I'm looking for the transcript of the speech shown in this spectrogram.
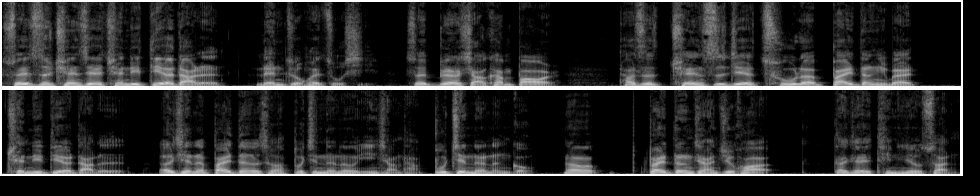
谁是全世界权力第二大人？联准会主席。所以不要小看鲍尔，他是全世界除了拜登以外权力第二大的人。而且呢，拜登的时候不见得能够影响他，不见得能够。那。拜登讲一句话，大家也听听就算了。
